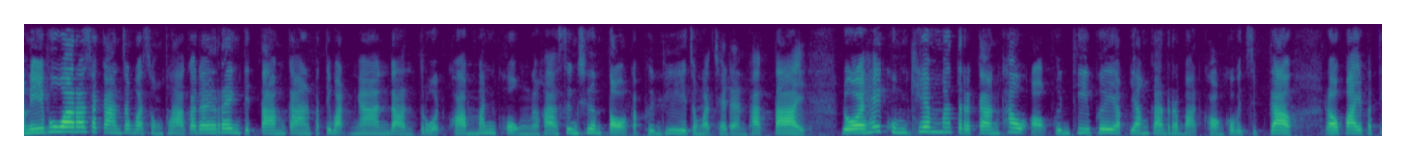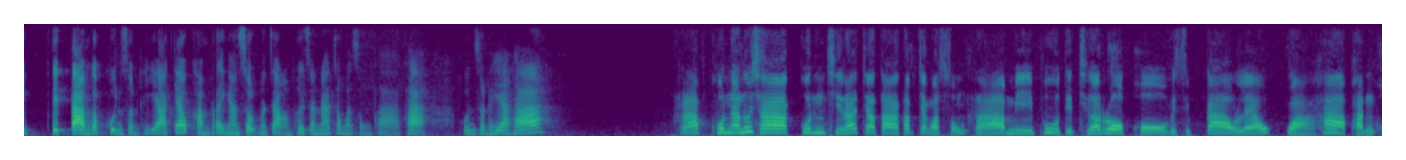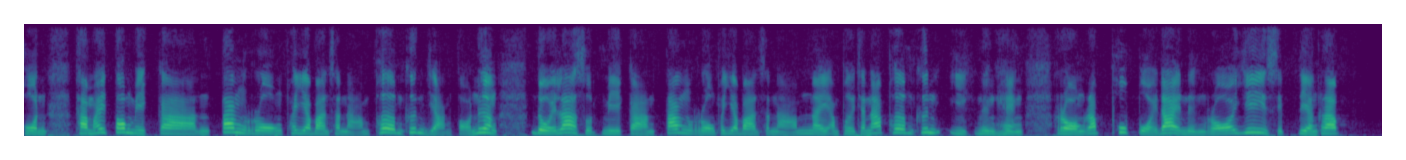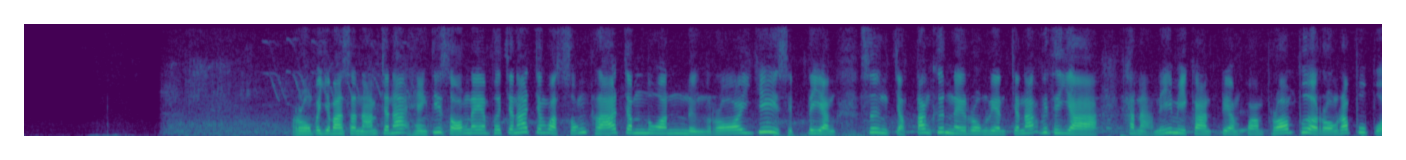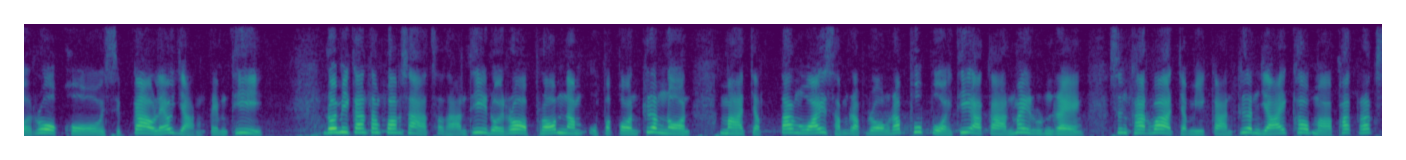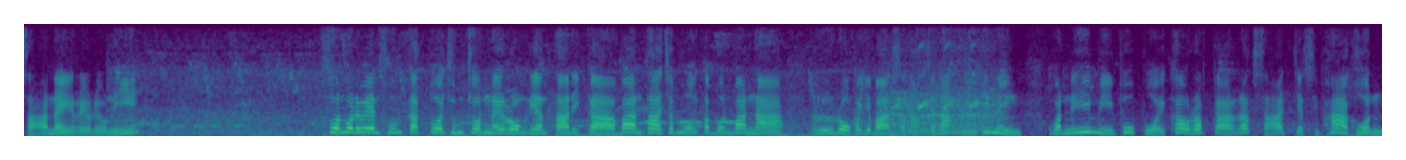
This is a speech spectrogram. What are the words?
อนนี้ผู้ว่าราชการจังหวัดสงขลาก็ได้เร่งติดตามการปฏิบัติงานด่านตรวจความมั่นคงนะคะ ซึ่งเชื่อมต่อกับพื้นที่จังหวัดชายแดนภาคใต้ โดยให้คุมเข้มมาตรการเข้าออกพื้นที่เพื่อยับยั้งการระบาดของโควิด -19 เราไปติดตามกับคุณสนธยาแก้วขำรายงานสดมาจากอำเภอจะนะจังหวัดสงขลาค่ะ คุณสนธยาคะ ครับ คุณอนุชากุลชิรจาตาครับจังหวัดสงขลา มีผู้ติดเชื้อโรคโควิด -19 แล้วกว่า 5,000 คนทำให้ต้องมีการตั้งโรงพยาบาลสนามเพิ่มขึ้นอย่างต่อเนื่อง โดยล่าสุดมีการตั้งโรงพยาบาลสนามในอำเภอชนะเพิ่มขึ้นอีกหนึ่งแห่ง รองรับผู้ป่วยได้ 120 เตียงครับ โรงพยาบาลสนามชนะแห่งที่ 2 ในอำเภอชนะจังหวัดสงขลาจำนวน 120 เตียง ซึ่งจัดตั้งขึ้นในโรงเรียนชนะวิทยา ขณะนี้มีการเตรียมความพร้อมเพื่อรองรับผู้ป่วยโรคโควิด -19 แล้วอย่างเต็มที่ โดยมีการทำความสะอาดสถานที่โดยรอบพร้อมนำอุปกรณ์เครื่องนอน มาจัดตั้งไว้สำหรับรองรับผู้ป่วยที่อาการไม่รุนแรง ซึ่งคาดว่าจะมีการเคลื่อนย้ายเข้ามาพักรักษาในเร็วๆนี้ ส่วนบริเวณศูนย์กักตัวชุมชนในโรงเรียนตาริกา บ้านท่าชะมวงตำบลบ้านนา หรือโรงพยาบาลสนามชนะแห่งที่ 1 วันนี้มีผู้ป่วยเข้ารับการรักษา 75 คน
